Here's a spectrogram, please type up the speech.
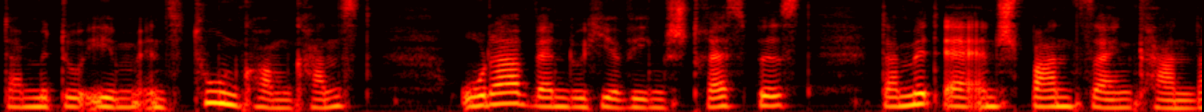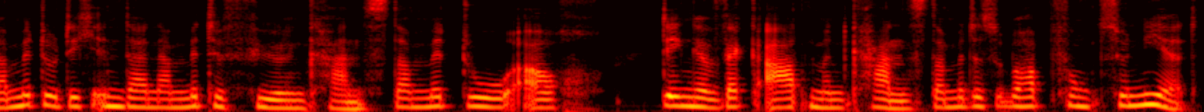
damit du eben ins Tun kommen kannst oder wenn du hier wegen Stress bist, damit er entspannt sein kann, damit du dich in deiner Mitte fühlen kannst, damit du auch Dinge wegatmen kannst, damit es überhaupt funktioniert?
